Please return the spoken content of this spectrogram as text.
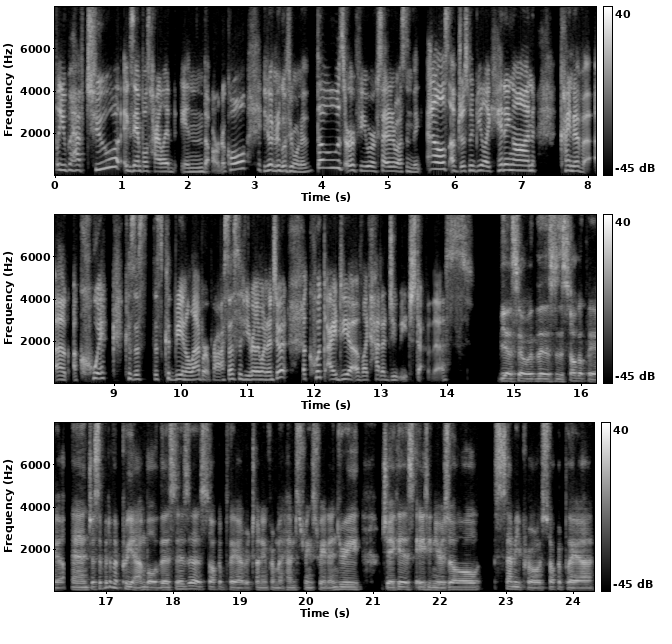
but you have two examples highlighted in the article. If you want to go through one of those, or if you were excited about something else, of just maybe like hitting on kind of a, a quick, because this this could be an elaborate process if you really went into it, a quick idea of like how to do each step of this. Yeah, so this is a soccer player, and just a bit of a preamble. This is a soccer player returning from a hamstring strain injury. Jake is 18 years old, semi-pro soccer player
